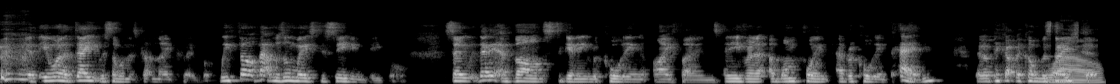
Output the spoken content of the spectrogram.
If you want a date with someone that's got no clue, but we felt that was almost deceiving people. So then it advanced to getting recording iPhones and even at one point a recording pen that would pick up the conversation. Wow.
